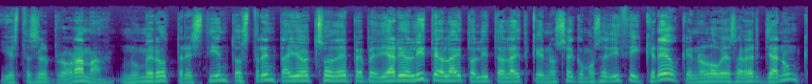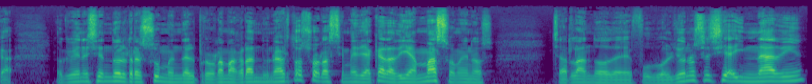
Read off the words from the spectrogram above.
y este es el programa número 338 de Pepe Diario Lite o Light o Lite Light, que no sé cómo se dice y creo que no lo voy a saber ya nunca. Lo que viene siendo el resumen del programa grande, unas dos horas y media cada día, más o menos, charlando de fútbol. Yo no sé si hay nadie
